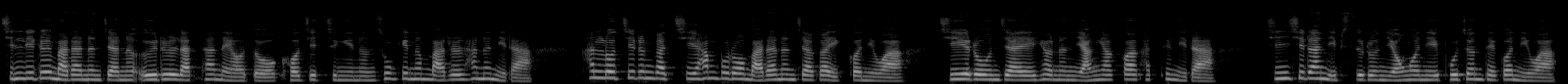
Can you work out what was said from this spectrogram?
진리를 말하는 자는 의를 나타내어도 거짓 증인은 속이는 말을 하느니라. 칼로 찌른 같이 함부로 말하는 자가 있거니와 지혜로운 자의 혀는 양약과 같으니라. 진실한 입술은 영원히 보존되거니와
